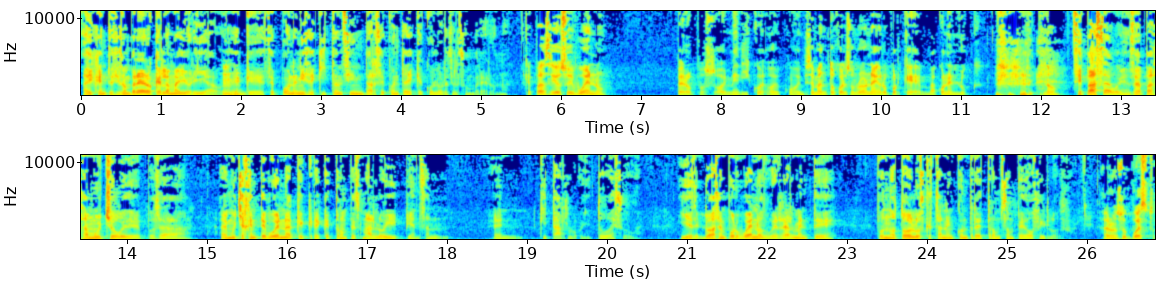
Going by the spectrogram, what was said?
Hay gente sin sombrero, que es la mayoría, güey, que se ponen y se quitan sin darse cuenta de qué color es el sombrero, ¿no? ¿Qué pasa si yo soy bueno? Pero pues hoy me di hoy, hoy se me antojó el sombrero negro porque va con el look. ¿No? Sí pasa, güey, o sea, pasa mucho, güey, o sea, hay mucha gente buena que cree que Trump es malo y piensan en quitarlo y todo eso, güey. Y es- lo hacen por buenos, güey, realmente, pues no todos los que están en contra de Trump son pedófilos. A ver, un supuesto.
